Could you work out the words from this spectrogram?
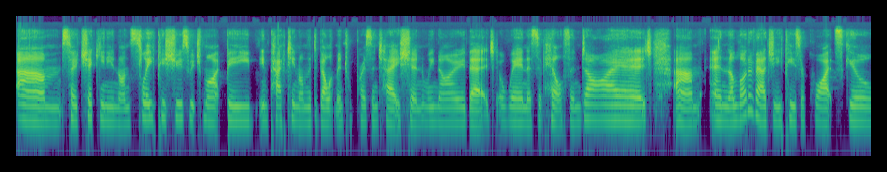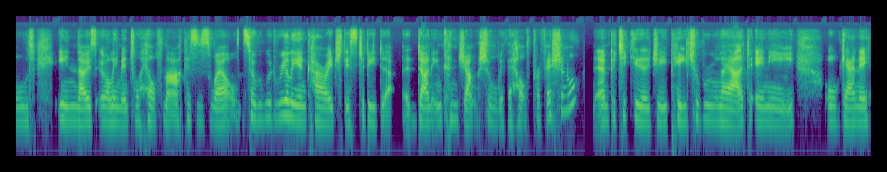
um, so checking in on sleep issues which might be impacting on the developmental presentation. We know that awareness of health and diet, um, and a lot of our GPs are quite skilled in those early mental health markers as well. So we would really encourage this to be d- done in conjunction with a health professional, and particularly GP to rule out any organic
